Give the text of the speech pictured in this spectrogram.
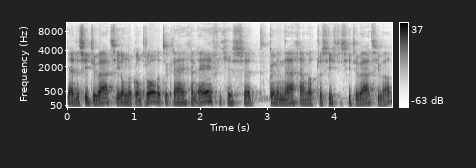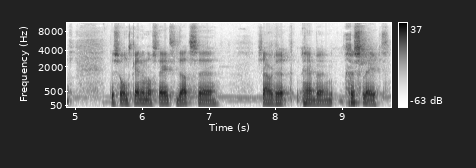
ja, de situatie onder controle te krijgen en eventjes uh, te kunnen nagaan wat precies de situatie was. Dus ze ontkennen nog steeds dat ze zouden hebben gesleept.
